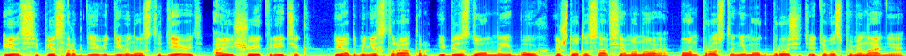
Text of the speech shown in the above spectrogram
и SCP-4999, а еще и критик, и администратор, и бездомный, и бог, и что-то совсем иное. Он просто не мог бросить эти воспоминания.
